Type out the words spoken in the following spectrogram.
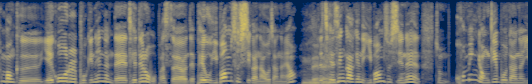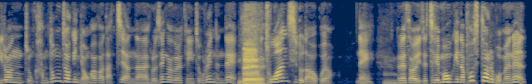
한번 그 예고를 보긴 했는데 제대로 못 봤어요. 근데 배우 이범수 씨가 나오잖아요. 음. 네네. 근데 제 생각에는 이범수 씨는 좀 코믹 연기보다는 이런 좀 감동적인 영화가 낫지 않나 그런 생각을 개인적으로 했는데 네. 조한 씨도 나오고요. 네. 음. 그래서 이제 제목이나 포스터를 보면은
